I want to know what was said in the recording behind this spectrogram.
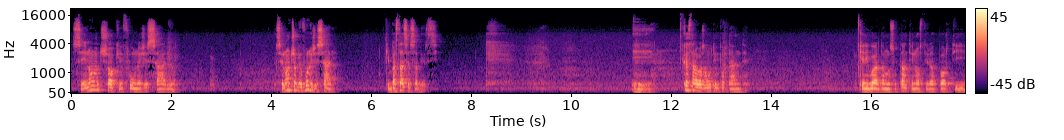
se non ciò che fu necessario, se non ciò che fu necessario, che bastasse a sapersi. E questa è una cosa molto importante, che riguarda non soltanto i nostri rapporti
